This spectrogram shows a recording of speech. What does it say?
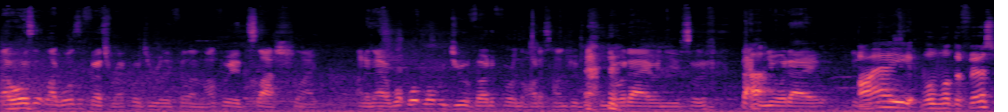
like what was it like? What was the first record you really fell in love with? Slash like I don't know what what, what would you have voted for in the hottest hundred back in your day when you sort of back in Uh, your day? I well, well, the first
